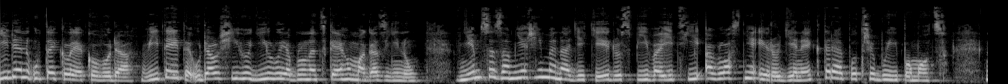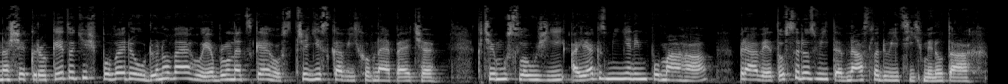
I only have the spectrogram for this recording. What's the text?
Týden utekl jako voda. Vítejte u dalšího dílu Jabloneckého magazínu. V něm se zaměříme na děti, dospívající a vlastně i rodiny, které potřebují pomoc. Naše kroky totiž povedou do nového Jabloneckého střediska výchovné péče. K čemu slouží a jak zmíněným pomáhá? Právě to se dozvíte v následujících minutách.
